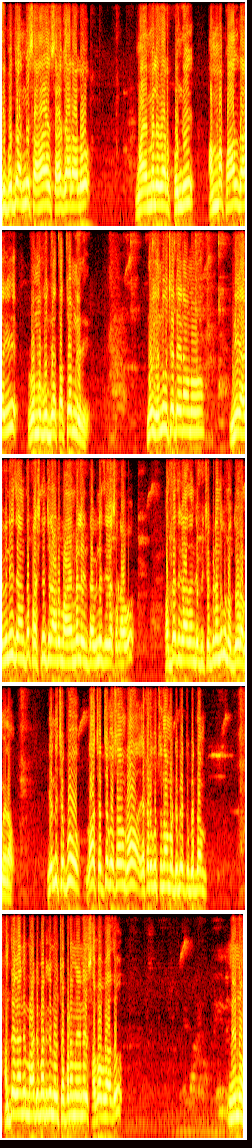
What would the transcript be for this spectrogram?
ఈ పొద్దు అన్ని సహాయ సహకారాలు మా ఎమ్మెల్యే గారు పొంది అమ్మ పాలు దాగి రొమ్ము గుద్దే తత్వం నీది. నువ్వు ఎందుకు చెడ్డైనావు నువ్వు? నీ అవినీతి అంతా ప్రశ్నించినాడు మా ఎమ్మెల్యే ఇంత అవినీతి చేస్తున్నావు. పద్ధతి కాదని చెప్పి చెప్పినందుకు నువ్వు దూరమైనావు. ఇవన్నీ చెప్పు రా చర్చ కోసం రా ఎక్కడ కూర్చుందామో డిబేట్ పెడదాం. అంతేగాని మాటి మాటికి నువ్వు చెప్పడం అనేది సబబు కాదు. నిన్ను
